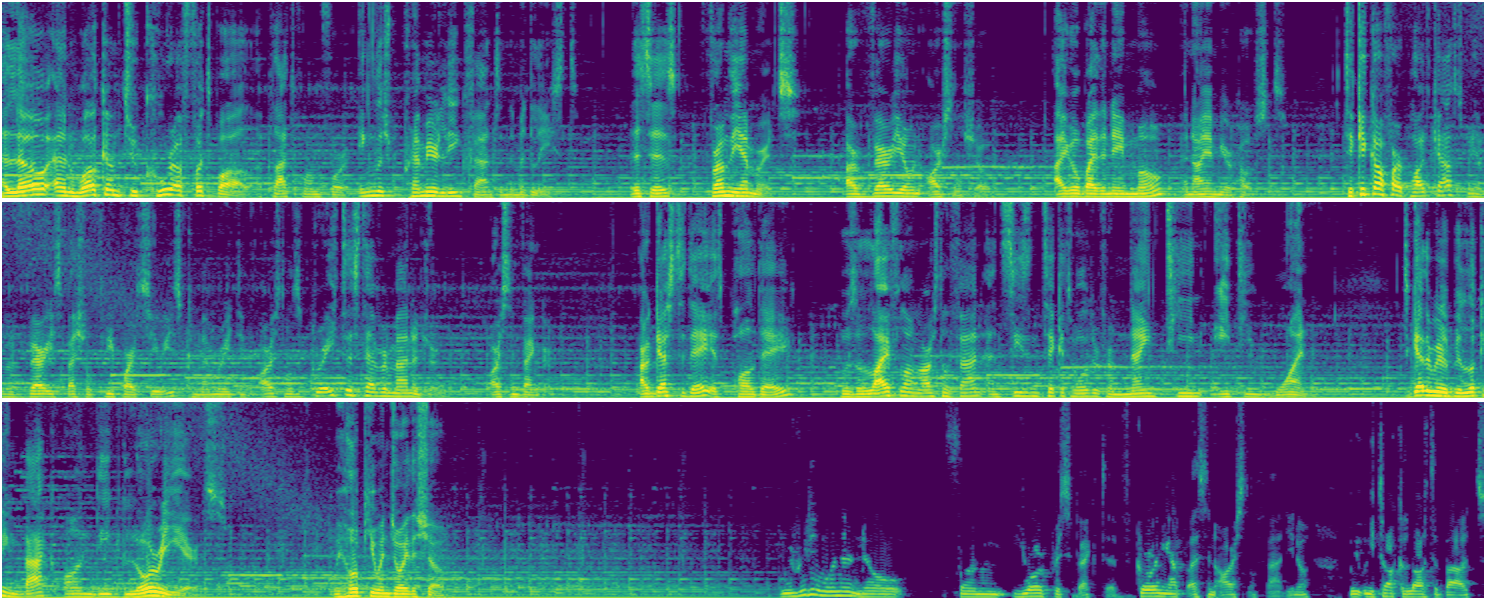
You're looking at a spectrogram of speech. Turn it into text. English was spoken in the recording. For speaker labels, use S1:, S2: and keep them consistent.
S1: Hello and welcome to Kura Football, a platform for English Premier League fans in the Middle East. This is From the Emirates, our very own Arsenal show. I go by the name Mo, and I am your host. To kick off our podcast, we have a very special three part series commemorating Arsenal's greatest ever manager, Arsene Wenger. Our guest today is Paul Day, who is a lifelong Arsenal fan and season ticket holder from 1981. Together, we'll be looking back on the glory years. We hope you enjoy the show. We really want to know from your perspective, growing up as an Arsenal fan, you know, we, we talk a lot about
